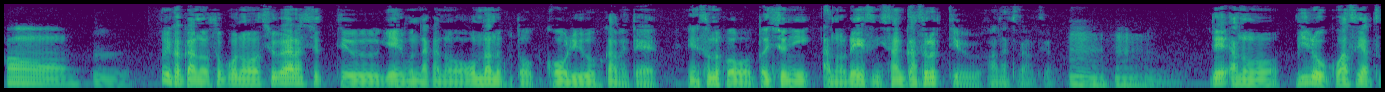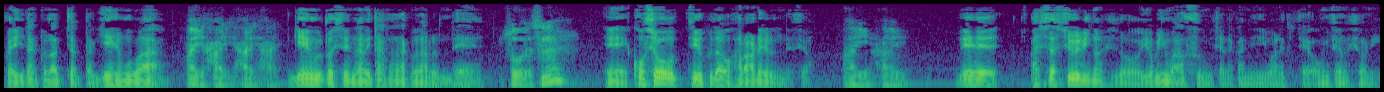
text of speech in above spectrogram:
あ。はうん。とにかくあの、そこのシュガーラッシュっていうゲームの中の女の子と交流を深めて、えーその子と一緒にあの、レースに参加するっていう話なんですよ。あ。うん、うん。で、あの、ビルを壊す奴がいなくなっちゃったゲームは、はいはいはいはい。ゲームとして成り立たなくなるんで、そうですね。えー故障っていう札を貼られるんですよ。はいはい。で、明日修理の人を呼びますみたいな感じに言われてて、お店の人に。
